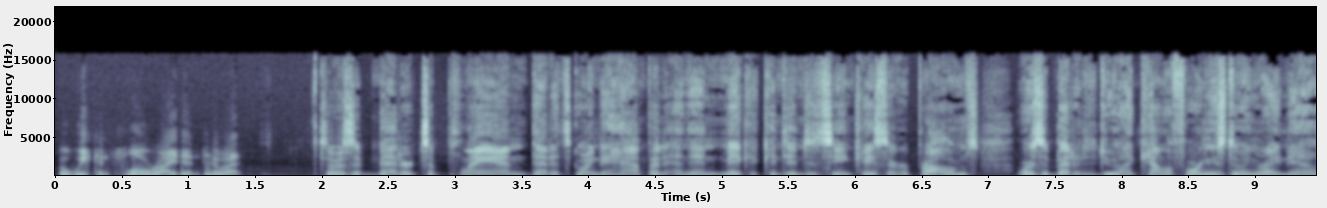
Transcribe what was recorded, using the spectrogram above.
but we can flow right into it. So is it better to plan that it's going to happen and then make a contingency in case there are problems, or is it better to do like California is doing right now?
